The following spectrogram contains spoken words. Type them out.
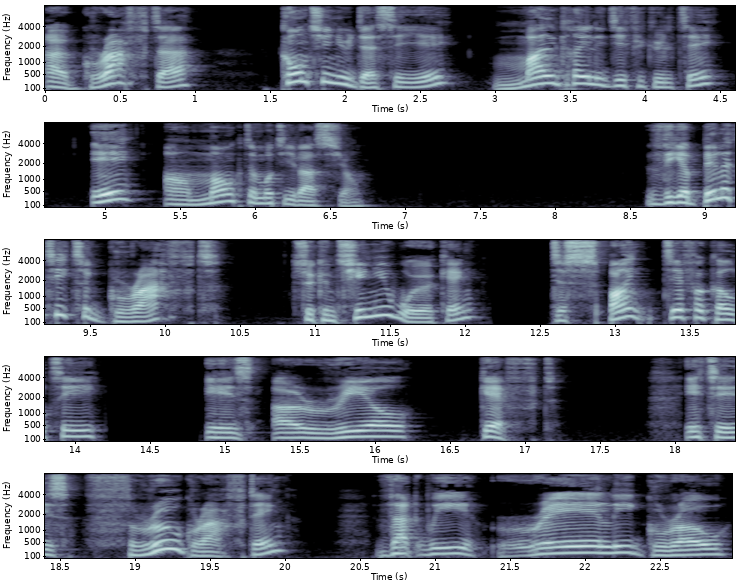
A grafter continue d'essayer malgré les difficultés et en manque de motivation. The ability to graft, to continue working, despite difficulty, is a real gift. It is through grafting that we really grow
